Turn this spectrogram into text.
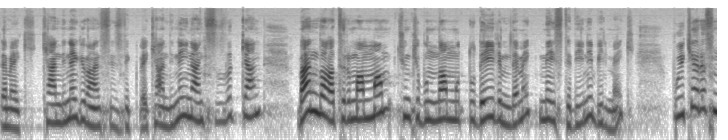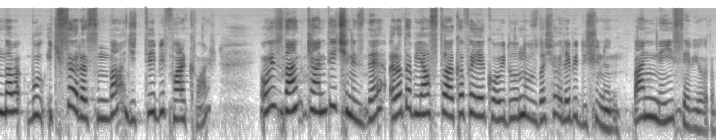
demek kendine güvensizlik ve kendine inançsızlıkken ben dağa tırmanmam çünkü bundan mutlu değilim demek ne istediğini bilmek. Bu iki arasında bu ikisi arasında ciddi bir fark var. O yüzden kendi içinizde arada bir yastığa kafaya koyduğunuzda şöyle bir düşünün. Ben neyi seviyorum?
